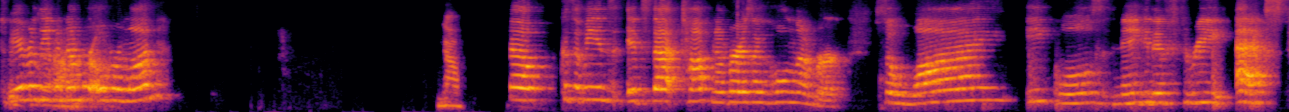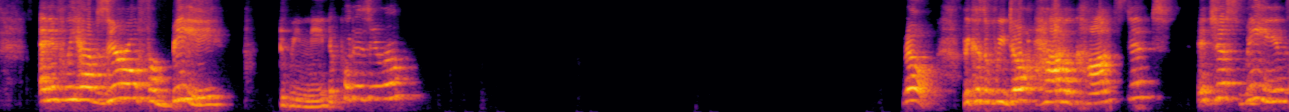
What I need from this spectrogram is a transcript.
Do we ever leave a number over one? No. No, because it means it's that top number as a whole number. So y equals negative three x. And if we have zero for b, do we need to put a zero? No, because if we don't have a constant, it just means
